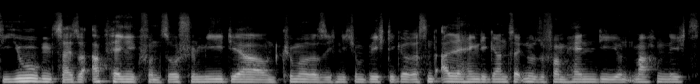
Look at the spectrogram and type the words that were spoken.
die Jugend sei so abhängig von Social Media und kümmere sich nicht um Wichtigeres und alle hängen die ganze Zeit nur so vom Handy und machen nichts.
